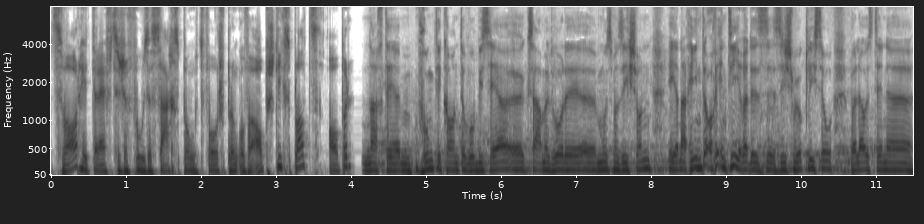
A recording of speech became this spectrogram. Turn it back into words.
Zwar hat der FC Schaffhausen sechs Punkte Vorsprung auf den Abstiegsplatz, aber... Nach dem Punktekonto, wo bisher äh, gesammelt wurde, äh, muss man sich schon eher nach hinten orientieren. Das, das ist wirklich so, weil aus den äh,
